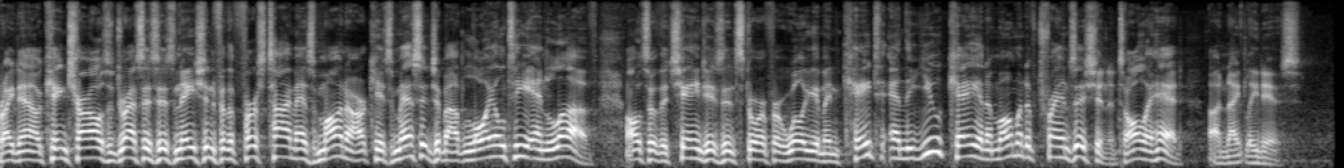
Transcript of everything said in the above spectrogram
Right now, King Charles addresses his nation for the first time as monarch. His message about loyalty and love. Also, the changes in store for William and Kate and the UK in a moment of transition. It's all ahead on Nightly News.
